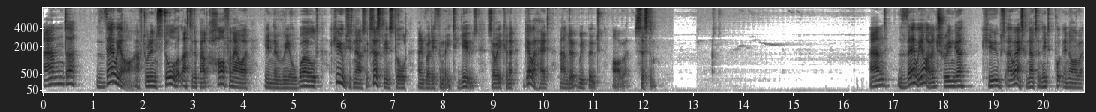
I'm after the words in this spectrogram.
And uh, there we are. After an install that lasted about half an hour in the real world, Qubes is now successfully installed and ready for me to use. So we can uh, go ahead and uh, reboot our uh, system. And there we are entering uh, Qubes OS. We now need to put in our uh,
